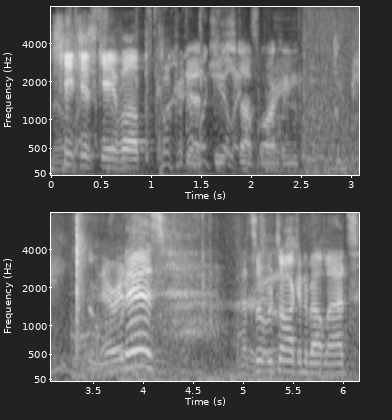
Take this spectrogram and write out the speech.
She just gave up. Yeah, up a just killing stop spree. walking. There it is. That's There what we're is. talking about, lads.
